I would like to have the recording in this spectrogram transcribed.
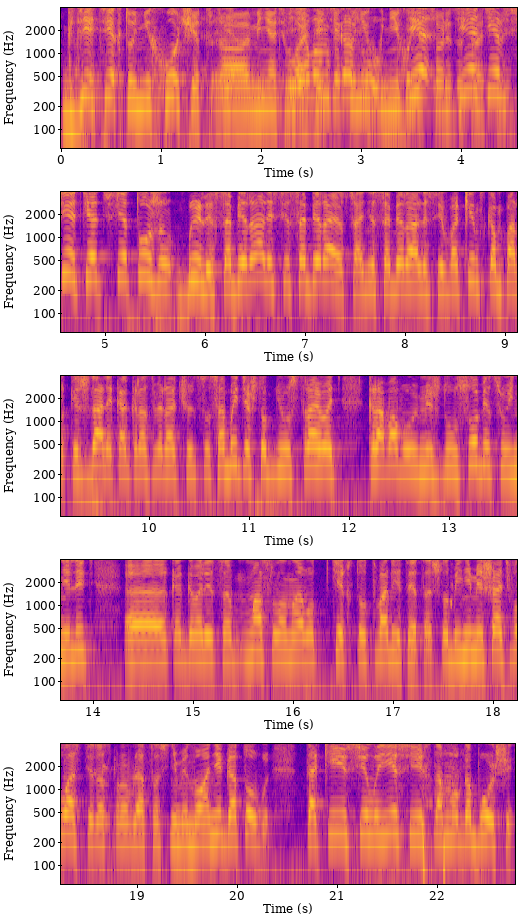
Где те, кто не хочет я, э, менять власть? Я где те, скажу, кто не, не где, хочет ссориться где с Россией? Те все, те все тоже были, собирались и собираются. Они собирались и в Вакинском парке, ждали, как разворачиваются события, чтобы не устраивать кровавую междуусобицу и не лить, э, как говорится, масло на вот тех, кто творит это, чтобы не мешать власти расправляться с ними. Но они готовы. Такие силы есть, и их намного больше.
